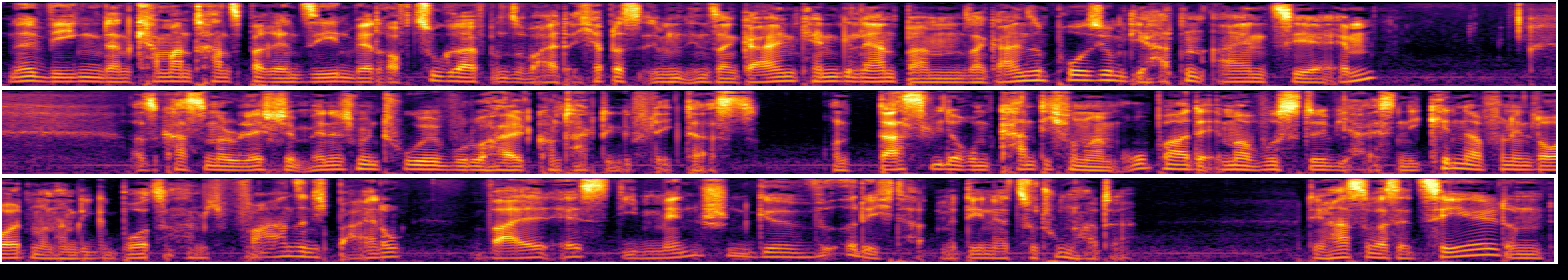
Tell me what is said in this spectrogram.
Ne, wegen, dann kann man transparent sehen, wer drauf zugreift und so weiter. Ich habe das in, in St. Gallen kennengelernt beim St. Gallen Symposium. Die hatten ein CRM, also Customer Relationship Management Tool, wo du halt Kontakte gepflegt hast. Und das wiederum kannte ich von meinem Opa, der immer wusste, wie heißen die Kinder von den Leuten, wann haben die Geburtstag, das hat mich wahnsinnig beeindruckt weil es die Menschen gewürdigt hat, mit denen er zu tun hatte. Dem hast du was erzählt und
